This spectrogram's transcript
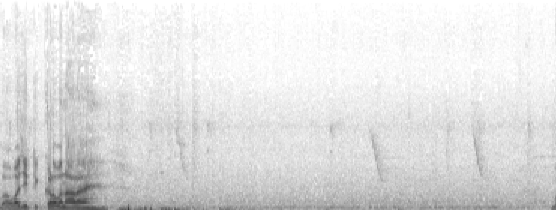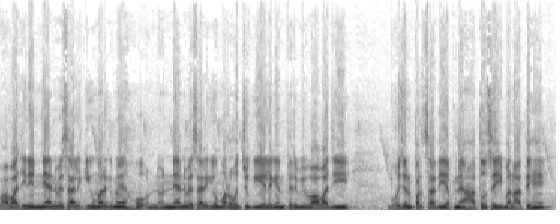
बाबा जी टिक्कड़ बना रहे हैं। बाबा जी निन्यानवे साल की उम्र में हो, निन्यानवे साल की उम्र हो चुकी है, लेकिन फिर भी बाबा जी भोजन प्रसादी अपने हाथों से ही बनाते हैं।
